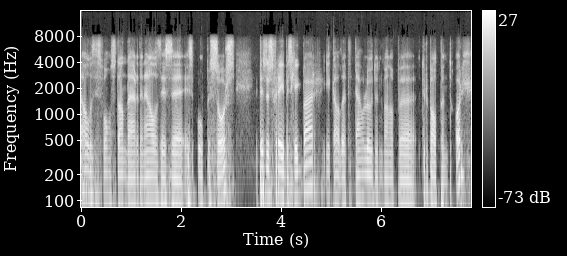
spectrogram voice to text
Alles is volgens standaarden en alles is, uh, is open source. Het is dus vrij beschikbaar. Je kan het downloaden van op uh, drupal.org.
